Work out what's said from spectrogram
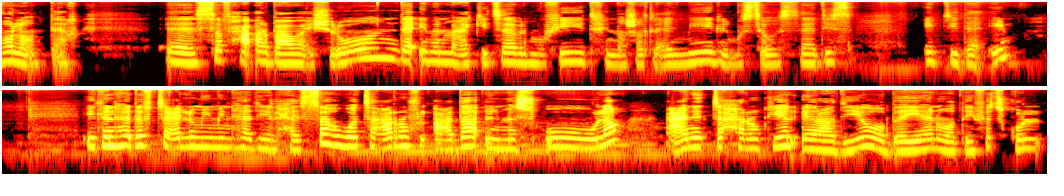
فولونتير الصفحة 24 دائما مع كتاب المفيد في النشاط العلمي للمستوى السادس ابتدائي. إذا الهدف التعلمي من هذه الحصة هو تعرف الأعضاء المسؤولة عن التحركية الإرادية وبيان وظيفة كل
